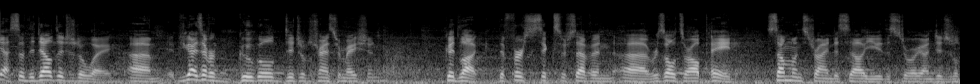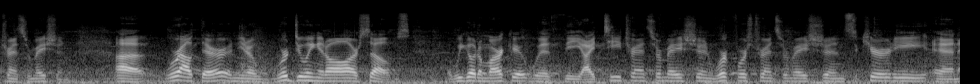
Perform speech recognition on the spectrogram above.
Yeah, so the Dell Digital Way. Um, if you guys ever Googled digital transformation, good luck. The first six or seven uh, results are all paid. Someone's trying to sell you the story on digital transformation. Uh, we're out there and you know, we're doing it all ourselves. We go to market with the IT transformation, workforce transformation, security, and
